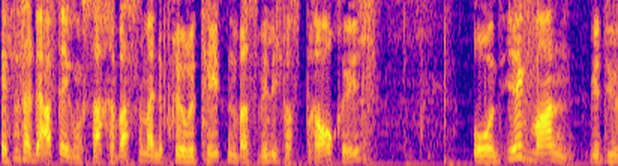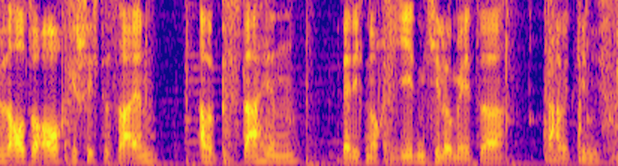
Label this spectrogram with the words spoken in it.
es ist halt eine Abwägungssache. Was sind meine Prioritäten? Was will ich? Was brauche ich? Und irgendwann wird dieses Auto auch Geschichte sein. Aber bis dahin werde ich noch jeden Kilometer damit genießen.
